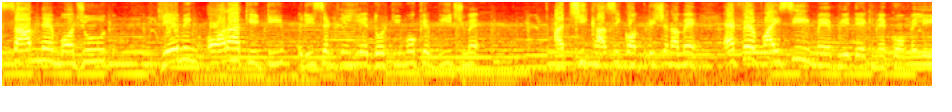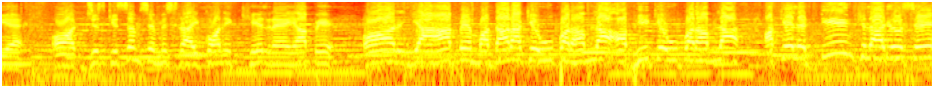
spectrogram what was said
सामने मौजूद गेमिंग और की टीम रिसेंटली ये दो टीमों के बीच में अच्छी खासी कंपटीशन हमें एफ़ में भी देखने को मिली है। और जिस किस्म से मिस्टर आइकॉनिक खेल रहे हैं यहाँ पे, और यहाँ पे मदारा के ऊपर हमला, अभी के ऊपर हमला, अकेले तीन खिलाड़ियों से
